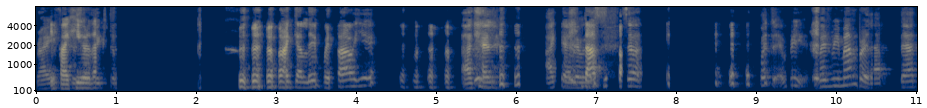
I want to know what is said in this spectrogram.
right? If I hear that, I can live without you. I can. I can't live. That's so. But uh, but remember that that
